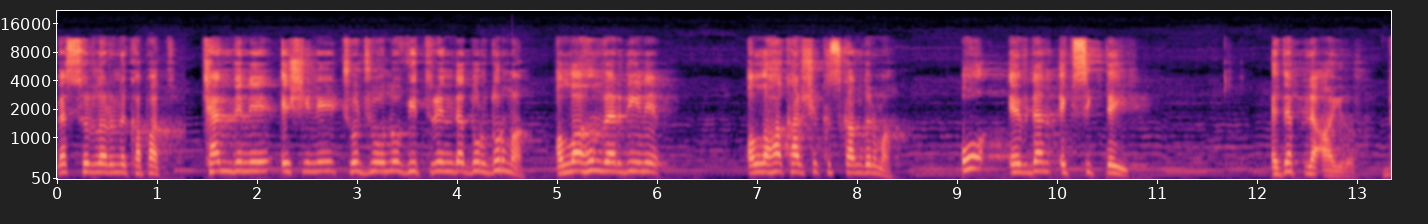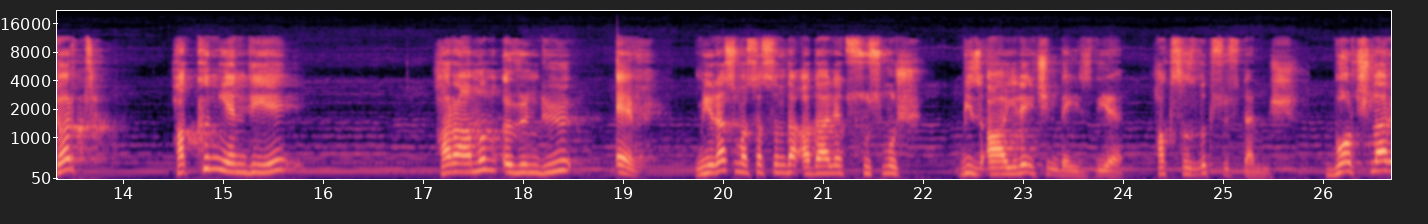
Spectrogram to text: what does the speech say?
ve sırlarını kapat. Kendini, eşini, çocuğunu vitrinde durdurma. Allah'ın verdiğini Allah'a karşı kıskandırma. O evden eksik değil. Edeple ayrıl. Dört, hakkın yendiği, haramın övündüğü ev. Miras masasında adalet susmuş. Biz aile içindeyiz diye haksızlık süslenmiş. Borçlar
